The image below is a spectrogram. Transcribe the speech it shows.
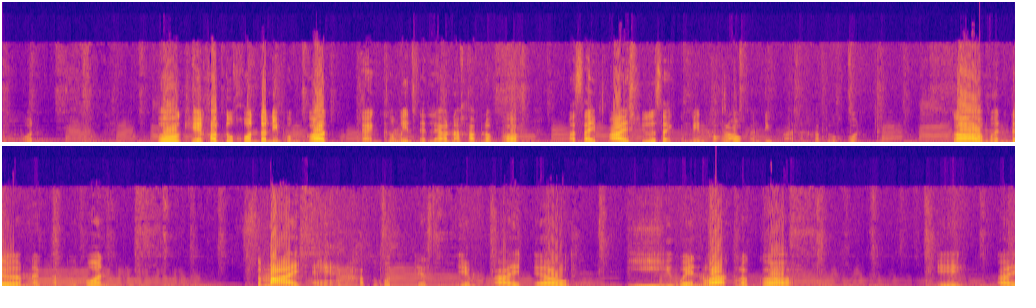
ทุกคนโอเคครับทุกคนตอนนี้ผมก็แต่งเครื่องบินเสร็จแล้วนะครับ แล้วก็มาใส่ป้ายชื่อใส่เครื่องบินของเรากันดีกว่านะครับ ทุกคน ก็เหมือนเดิมนะครับ ทุกคน Smile Air นะครับทุกคน S M I L E เว้นวรรคแล้วก็ A I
